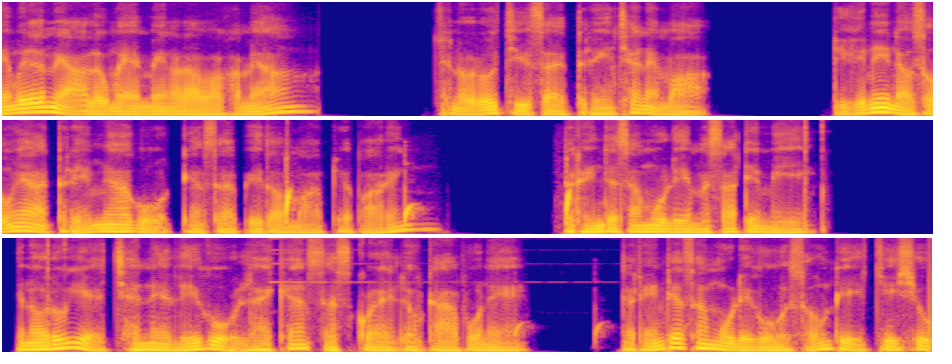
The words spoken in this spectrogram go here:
သတင်းပေးသမျှအားလုံးပဲမင်္ဂလာပါခင်ဗျာကျွန်တော်တို့ကြည်ဆိုင်သတင်း channel မှာဒီကနေ့နောက်ဆုံးရသတင်းများကိုတင်ဆက်ပေးသွားမှာဖြစ်ပါတယ်သတင်းတက်ဆက်မှုလေးမစတင်မီကျွန်တော်တို့ရဲ့ channel လေးကို like and subscribe လုပ်ထားဖို့နဲ့သတင်းတက်ဆက်မှုလေးကိုဆုံးဖြတ်ကြည့်ရှု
